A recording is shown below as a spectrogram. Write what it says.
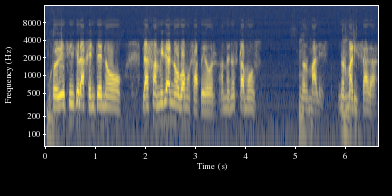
Puedo decir que la gente no, las familias no vamos a peor, al menos estamos normales, normalizadas.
